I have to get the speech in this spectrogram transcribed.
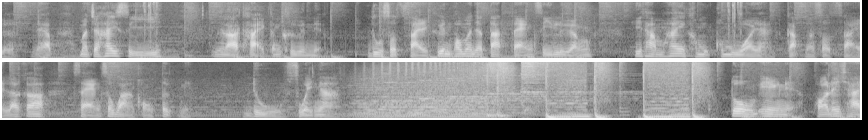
เลยนะครับมันจะให้สีเวลาถ่ายกลางคืนเนี่ยดูสดใสขึ้นเพราะมันจะตัดแสงสีเหลือง ที่ทำให้ขมุกขมัวอย่างกลับมาสดใส แล้วก็แสงสว่างของตึกเนี่ยดูสวยงาม ตัวผมเองเนี่ยพอได้ใช้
